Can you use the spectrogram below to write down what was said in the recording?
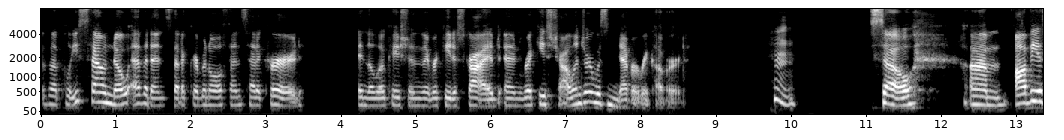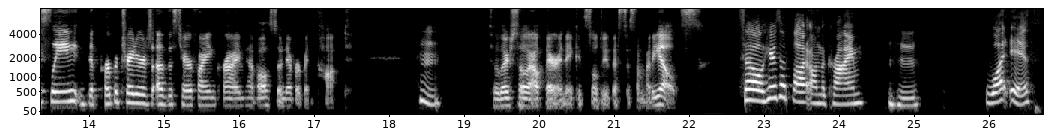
the police found no evidence that a criminal offense had occurred in the location that Ricky described, and Ricky's challenger was never recovered. Hmm. So, um, obviously, the perpetrators of this terrifying crime have also never been caught. Hmm. So they're still out there and they could still do this to somebody else. So here's a thought on the crime. Mhm. What if,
